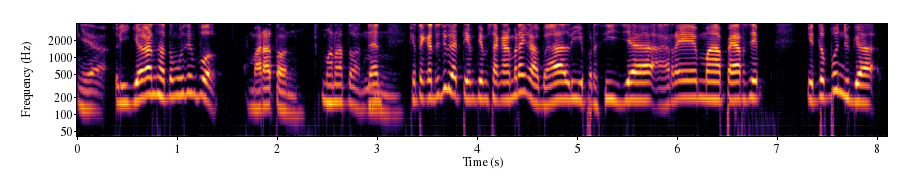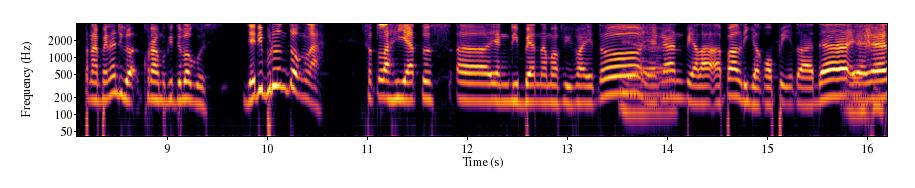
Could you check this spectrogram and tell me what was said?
Iya. Liga kan satu musim full Maraton. maraton dan Hmm. ketika itu juga tim-tim saingan mereka Bali, Persija, Arema, Persib itu pun juga penampilannya juga kurang begitu bagus. Jadi beruntung lah setelah hiatus eh, yang di ban sama FIFA itu Iya. ya kan piala apa Liga Kopi itu ada ya kan.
